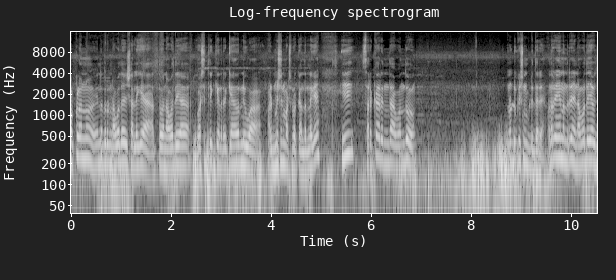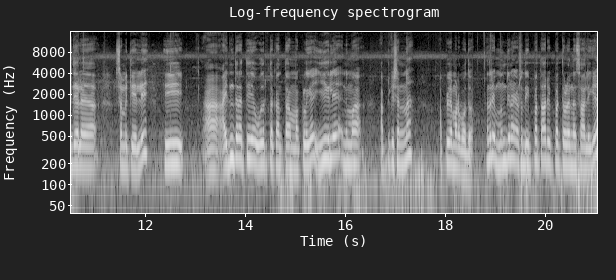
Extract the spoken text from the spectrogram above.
ಮಕ್ಕಳನ್ನು ಏನಾದರೂ ನವೋದಯ ಶಾಲೆಗೆ ಅಥವಾ ನವೋದಯ ವಸತಿ ಕೇಂದ್ರಕ್ಕೆ ಏನಾದರೂ ನೀವು ಅಡ್ಮಿಷನ್ ಮಾಡಿಸ್ಬೇಕಂದ್ರೆ ನನಗೆ ಈ ಸರ್ಕಾರದಿಂದ ಒಂದು ನೋಟಿಫಿಕೇಶನ್ ಬಿಟ್ಟಿದ್ದಾರೆ. ಅಂದರೆ ಏನಂದರೆ ನವೋದಯ ವಿದ್ಯಾಲಯ ಸಮಿತಿಯಲ್ಲಿ ಈ ಐದನೇ ತರಗತಿ ಓದಿರ್ತಕ್ಕಂಥ ಮಕ್ಕಳಿಗೆ ಈಗಲೇ ನಿಮ್ಮ ಅಪ್ಲಿಕೇಶನ್ನ ಅಪ್ಲೈ ಮಾಡ್ಬೋದು. ಅಂದರೆ ಮುಂದಿನ ಎರಡು ಸಾವಿರದ ಇಪ್ಪತ್ತಾರು, ಇಪ್ಪತ್ತೇಳನೇ ಸಾಲಿಗೆ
